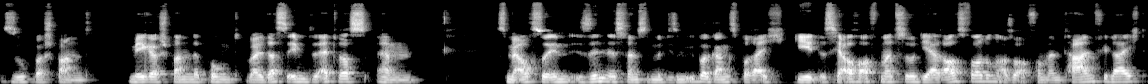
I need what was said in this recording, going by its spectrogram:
Super spannend. Mega spannender Punkt, weil das eben etwas, ähm, was mir auch so im Sinn ist, wenn es mit diesem Übergangsbereich geht, ist ja auch oftmals so die Herausforderung, also auch vom Mentalen vielleicht,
